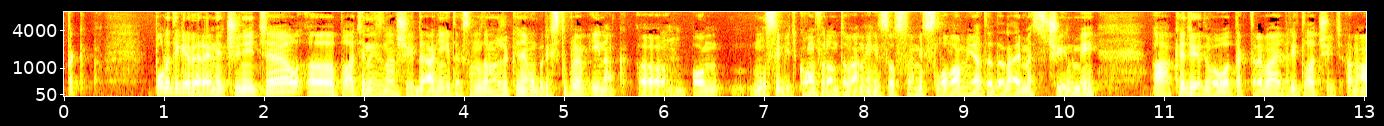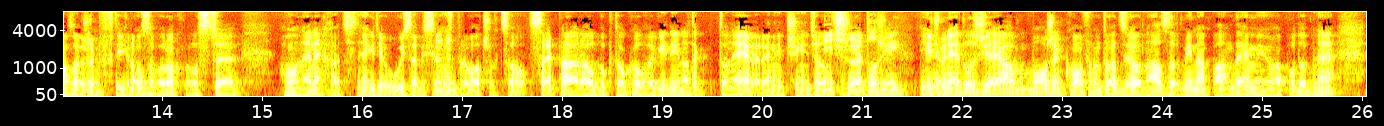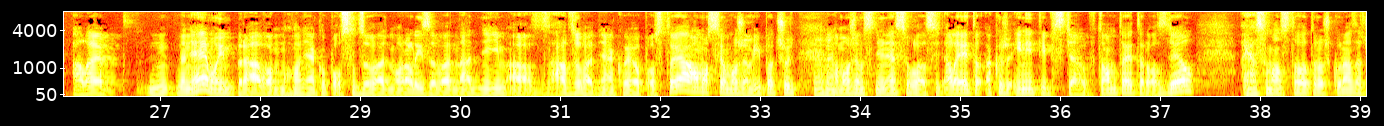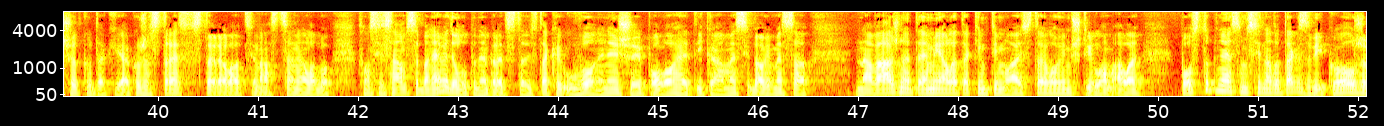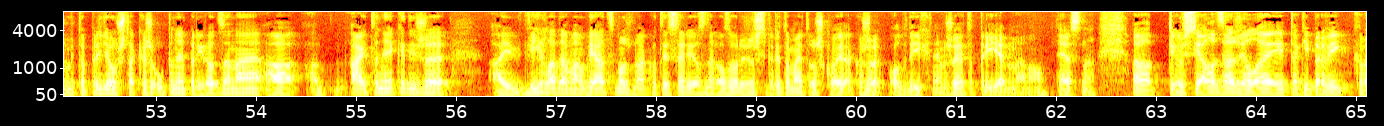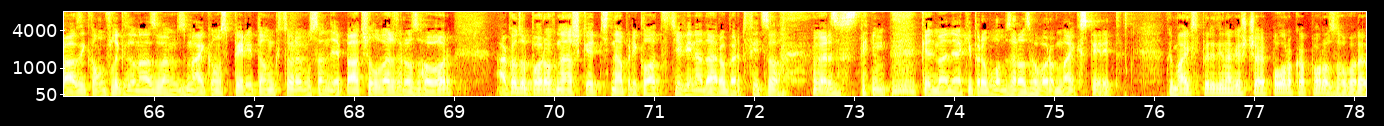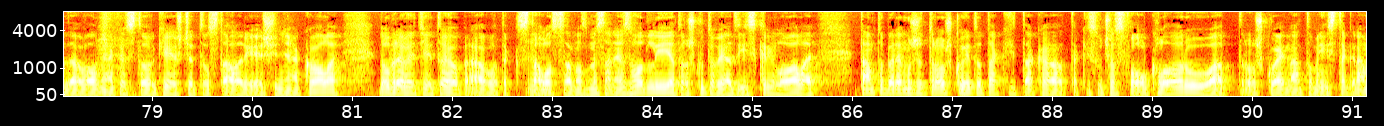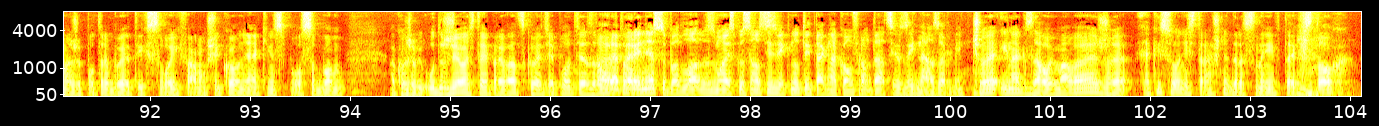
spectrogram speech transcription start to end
Tak Politik je verejný činiteľ, e, platený z našich daní, tak samozrejme, že k nemu pristupujem inak. Mm-hmm. On musí byť konfrontovaný so svojimi slovami a teda najmä s činmi. A keď je dôvod, tak treba aj pritlačiť. A naozaj, že v tých rozhovoroch proste ho nenechať niekde ujsť, aby si mm-hmm. rozprával, čo chcel Sepár alebo ktokoľvek iný, no tak to nie je verejný činiteľ. Nič nedlží. Nič mi nedlží a ja môžem konfrontovať s jeho názormi na pandémiu a podobne, ale nie je môjim právom ho nejako posudzovať, moralizovať nad ním a zhadzovať nejako jeho postoj. Ja ho si ho môžem vypočuť uh-huh. a môžem s ním nesúhlasiť, ale je to akože iný typ vzťahu. V tomto je to rozdiel. A ja som mal z toho trošku na začiatku taký akože stres z tej relácie na scéne, lebo som si sám seba nevedel úplne predstaviť v takej uvoľnenejšej polohe, týkame si, bavíme sa na vážne témy, ale takým tým lifestyleovým štýlom, ale postupne som si na to tak zvykol, že mi to príde už také, že úplne prirodzené a, a aj to niekedy, že aj vyhľadávam viac možno ako tie seriózne rozhovory, že si pri tom aj trošku aj akože oddychnem, že je to príjemné. No. Jasné. Ty už si ale zažil aj taký prvý kvázi konflikt, to nazvem, s Mikeom Spiritom, ktorému sa nepáčil váš rozhovor. Ako to porovnáš, keď napríklad ti vynadá Robert Fico versus tým, keď má nejaký problém s rozhovorom Mike Spirit? Tak Mike Spirit inak ešte aj pol roka po rozhovore dával nejaké storky, ešte to stále rieši nejako, ale dobre, veď je to jeho právo, tak stalo mm-hmm. sa, no sme sa nezhodli a trošku to viac iskrilo, ale tam to berem, že trošku je to taký, taká, taký súčasť folklóru a trošku aj na tom Instagrame, že potrebuje tých svojich fanúšikov nejakým spôsobom akože udržiavať tej prevádzkovej teplote. Zrovna Reperi nie sú podľa, z mojej skúsenosti zvyknutí tak na konfrontáciu s ich názormi. Čo je inak zaujímavé, že akí sú oni strašne drsní v textoch,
